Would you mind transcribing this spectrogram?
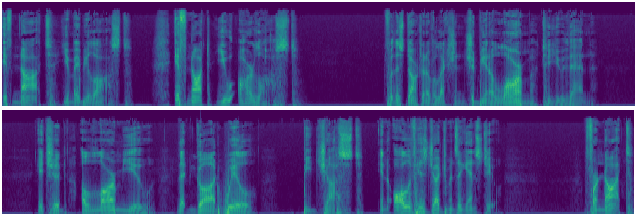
If not, you may be lost. If not, you are lost. For this doctrine of election should be an alarm to you then. It should alarm you that God will be just in all of his judgments against you for not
